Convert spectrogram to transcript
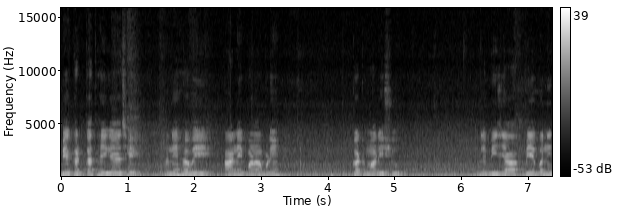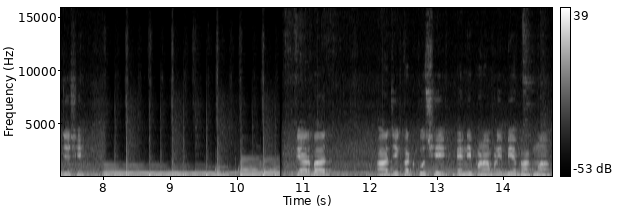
બે કટકા થઈ ગયા છે. અને હવે આને પણ આપણે કટ મારીશું. એટલે બીજા બે બની જશે. ત્યારબાદ આ જે કટકો છે, એને પણ આપણે બે ભાગમાં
